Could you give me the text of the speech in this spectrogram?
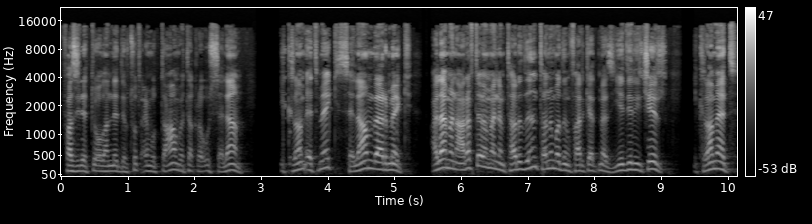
faziletli olan nedir? Tut'imut ta'am ve tekra'us selam. İkram etmek, selam vermek. Alamen arafte ve menem. Tanıdığın tanımadığın fark etmez. Yedir içir, ikram et.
